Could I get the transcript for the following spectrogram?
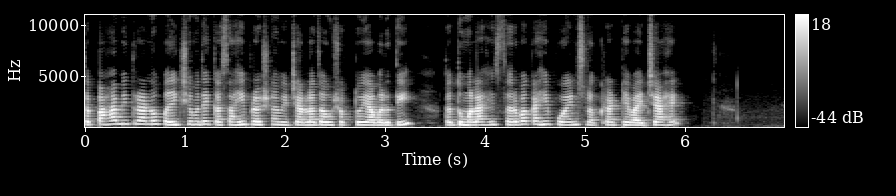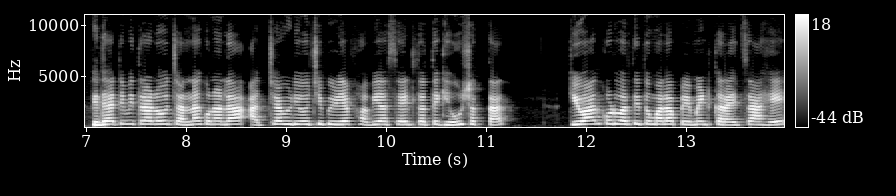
तर पहा मित्रांनो परीक्षेमध्ये कसाही प्रश्न विचारला जाऊ शकतो यावरती. तर तुम्हाला हे सर्व काही पॉईंट्स लक्षात ठेवायचे आहेत. विद्यार्थी मित्रांनो ज्यांना कोणाला आजच्या व्हिडिओची पी डी एफ हवी असेल तर ते घेऊ शकतात. क्यू आर कोडवरती तुम्हाला पेमेंट करायचं आहे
